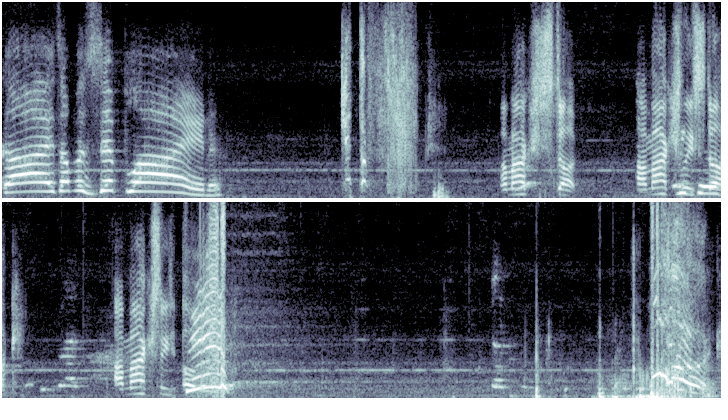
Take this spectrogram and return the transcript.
Guys, I'm a zip line. Get the f- I'm actually stuck. I'm actually stuck. I'm actually. Oh! Look!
